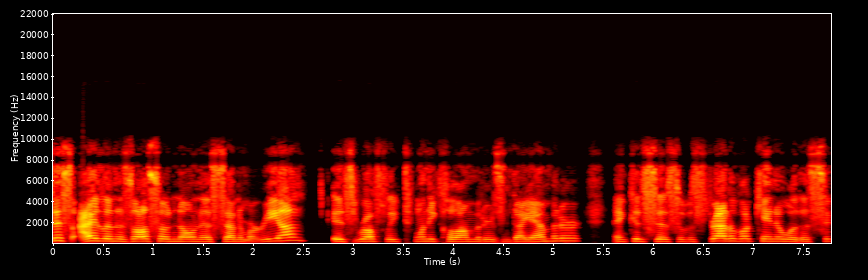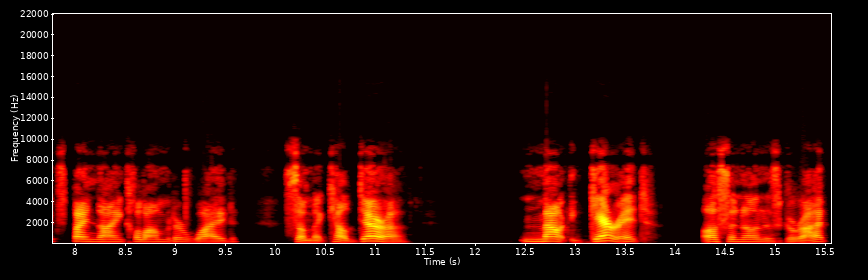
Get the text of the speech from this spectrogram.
this island is also known as Santa Maria. It's roughly 20 kilometers in diameter and consists of a stratovolcano with a 6 by 9 kilometer wide summit caldera. Mount Garrett, also known as Garat,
